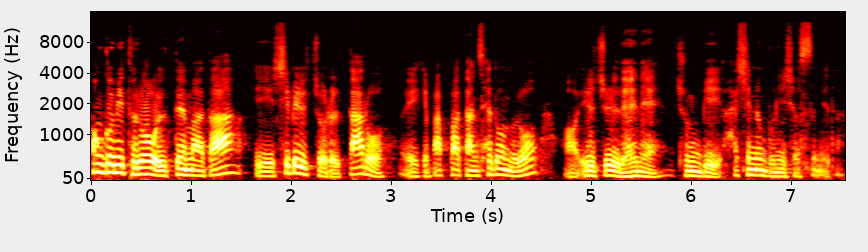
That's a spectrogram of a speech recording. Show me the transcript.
헌금이 들어올 때마다 이 11조를 따로 이렇게 빳빳한 새 돈으로 어, 일주일 내내 준비하시는 분이셨습니다.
